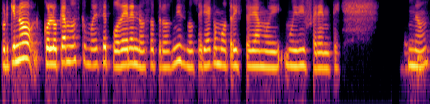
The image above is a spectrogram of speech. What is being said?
¿Por qué no colocamos como ese poder en nosotros mismos? Sería como otra historia muy, muy diferente, ¿no?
